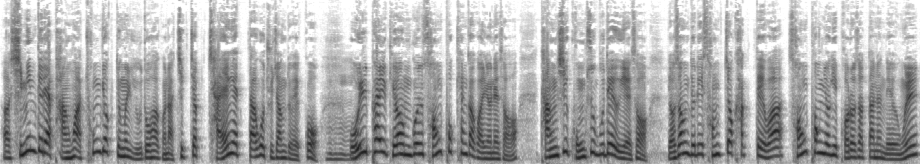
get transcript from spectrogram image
어, 시민들의 방화, 총격 등을 유도하거나 직접 자행했다고 주장도 했고 음. 5.18 계엄군 성폭행과 관련해서 당시 공수부대에 의해서 여성들이 성적 학대와 성폭력이 벌어졌다는 내용을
